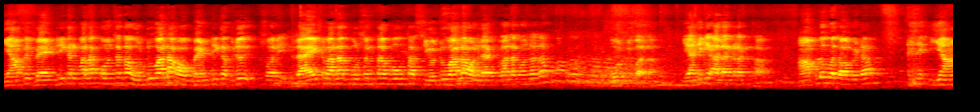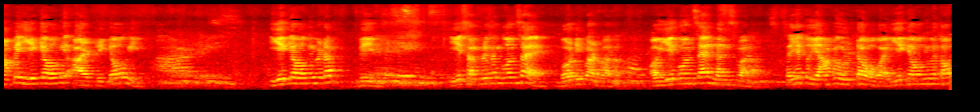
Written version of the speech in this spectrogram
यहाँ पे वेंट्रिकल वाला कौन सा था? O2 वाला और वेंट्रिकल जो सॉरी राइट वाला पोर्शन था वो था CO2 वाला और लेफ़्ट वाला कौन सा था? O2 वाला। यानी कि अलग अलग था। आप लोग बताओ बेटा यहाँ पे ये क्या होगी? आर्टरी क्या होगी? ये क्या होगी बेटा? वेन ये सर्कुलेशन कौन सा है? बॉडी पार्ट वाला। और ये कौन सा है? लंग्स वाला। सही है? तो यहाँ पे उल्टा होगा। ये क्या होगी बताओ?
